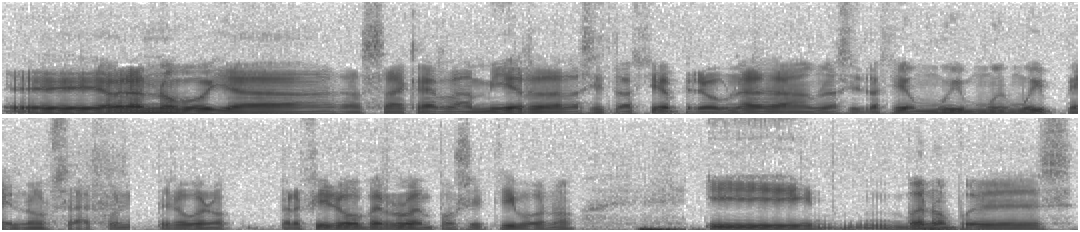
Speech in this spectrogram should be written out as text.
Eh, ahora no voy a sacar la mierda de la situación, pero una, una situación muy, muy, muy penosa. Pero bueno, prefiero verlo en positivo, ¿no? Y bueno, pues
